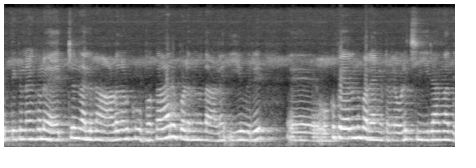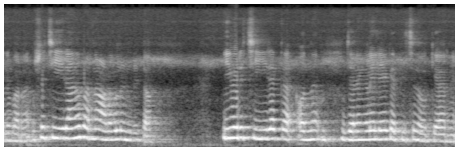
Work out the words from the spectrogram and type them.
എത്തിക്കുന്നതിനേക്കാളും ഏറ്റവും നല്ലത് ആളുകൾക്ക് ഉപകാരപ്പെടുന്നതാണ് ഈ ഒരു ഒക്കെ പേരൊന്നും പറയാൻ കിട്ടില്ല ഓൾ ചീര അതിന് പറഞ്ഞത്. പക്ഷെ ചീര എന്ന് പറഞ്ഞ ആളുകളുണ്ട് കേട്ടോ ഈ ഒരു ചീരൊക്കെ ഒന്ന് ജനങ്ങളിലേക്ക് എത്തിച്ച് നോക്കിയായിരുന്നു.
